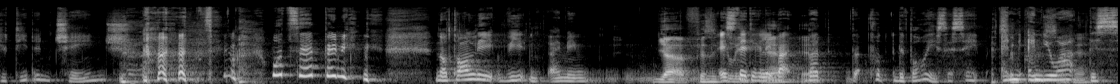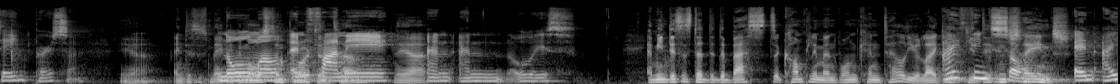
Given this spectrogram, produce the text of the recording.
you didn't change? What's happening? Not only, we, I mean, Yeah, physically. aesthetically, yeah, but, yeah. but the, for the voice, the same. It's And, and you are yeah. the same person. yeah, and this is maybe the most Normal important. and funny huh? Yeah, and, and always I mean, this is the, the best compliment one can tell you. Like you, I you think didn't so. change. And I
